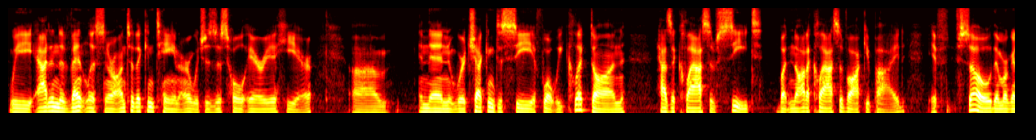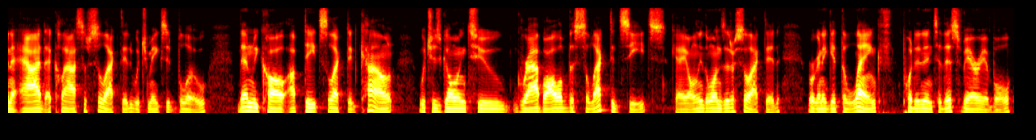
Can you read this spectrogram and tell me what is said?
we add an event listener onto the container, which is this whole area here. Um, and then we're checking to see if what we clicked on has a class of seat but not a class of occupied. If so, then we're going to add a class of selected, which makes it blue. Then we call update selected count, which is going to grab all of the selected seats, okay, only the ones that are selected. We're going to get the length, put it into this variable,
